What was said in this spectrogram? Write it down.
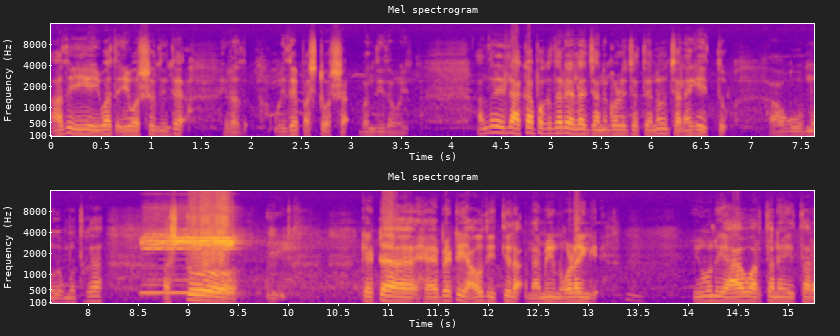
ಅದು ಈಗ ಇವತ್ತು ಈ ವರ್ಷದಿಂದ ಇರೋದು. ಇದೇ ಫಸ್ಟ್ ವರ್ಷ ಬಂದಿದೆ ಇದು. ಅಂದರೆ ಇಲ್ಲಿ ಅಕ್ಕಪಕ್ಕದಲ್ಲೇ ಎಲ್ಲ ಜನಗಳ ಜೊತೆನೂ ಚೆನ್ನಾಗೇ ಇತ್ತು. ಅವು ಮುತ್ಕ ಅಷ್ಟು ಕೆಟ್ಟ ಹ್ಯಾಬಿಟ್ ಯಾವುದು ಇತ್ತಿಲ್ಲ ನಮಗೆ ನೋಡೋಂಗೆ. ಇವನು ಯಾವ ವರ್ತನೆ ಈ ಥರ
